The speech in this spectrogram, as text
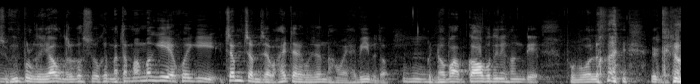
स्विमिंग पूल याउ द्रगसु अखोई मतम कोई की ꯏꯆꯝ ꯆꯝꯖꯕ ꯍꯥꯏꯇꯥꯔꯦ ꯑꯩꯈꯣꯏ ꯅꯍꯥꯟꯋꯥꯏ ꯍꯥꯏꯕꯤꯕꯗꯣ ꯅꯣꯕꯥꯞ ꯀꯥꯎꯕꯗꯨꯅꯤ ꯈꯪꯗꯦ ꯐꯨꯠꯕꯣꯜ ꯀꯩꯅꯣ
